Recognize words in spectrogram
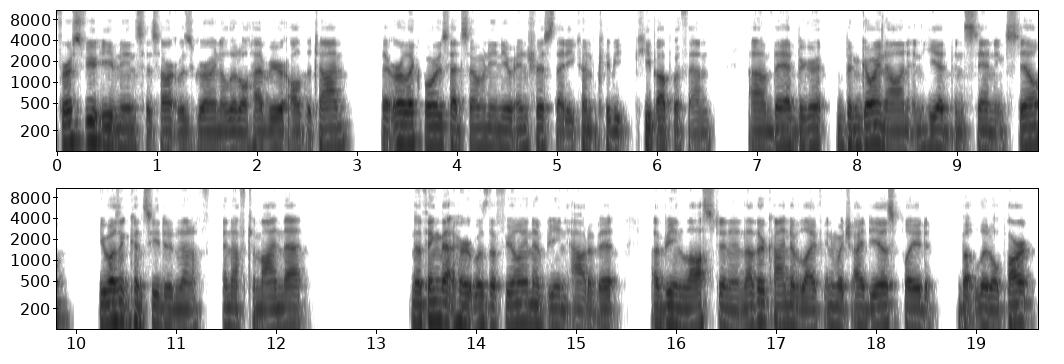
first few evenings, his heart was growing a little heavier all the time. The Ehrlich boys had so many new interests that he couldn't keep up with them. Um, they had been going on, and he had been standing still. He wasn't conceited enough enough to mind that. The thing that hurt was the feeling of being out of it, of being lost in another kind of life in which ideas played but little part.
